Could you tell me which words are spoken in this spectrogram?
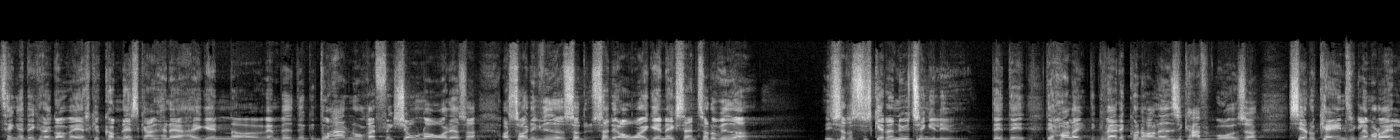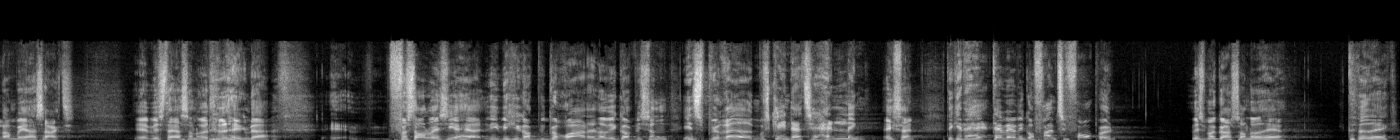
tænker, det kan da godt være, at jeg skal komme næste gang, han er her igen, og hvem ved, du har nogle refleksioner over det, og så, og så er det videre, så, så er det over igen, ikke sandt? Så er du videre. Så, der, så sker der nye ting i livet, jo. Det, det, det, holder, det kan være, at det kun holder ned til kaffebordet, så ser du kagen, så glemmer du alt om, hvad jeg har sagt. Hvis der er sådan noget, det ved jeg ikke, der er. Øh, forstår du, hvad jeg siger her? Vi, vi kan godt blive berørt af når vi kan godt blive sådan inspireret, måske endda til handling, ikke sandt? Det kan da, der være, at vi går frem til forbøn, hvis man gør sådan noget her. Det ved jeg ikke.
